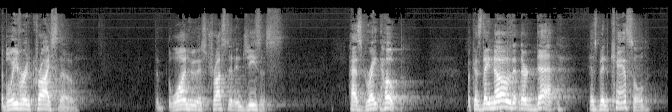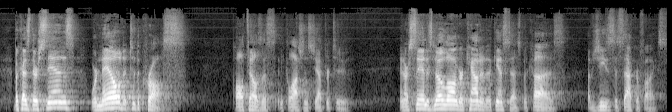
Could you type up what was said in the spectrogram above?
The believer in Christ, though, the, the one who has trusted in Jesus, has great hope because they know that their debt has been canceled because their sins were nailed to the cross. Paul tells us in Colossians chapter 2. And our sin is no longer counted against us because of Jesus' sacrifice.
